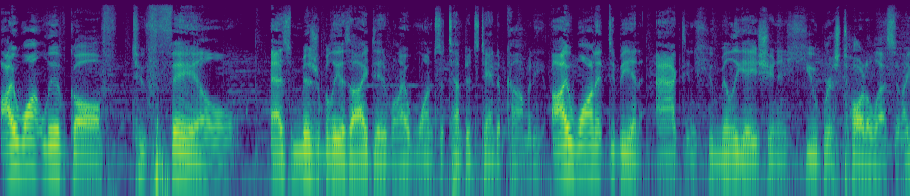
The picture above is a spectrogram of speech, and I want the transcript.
I want LIV Golf to fail as miserably as I did when I once attempted stand up comedy. I want it to be an act in humiliation and hubris taught a lesson. I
